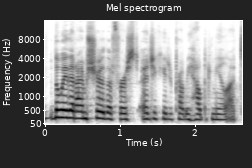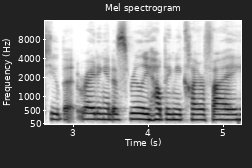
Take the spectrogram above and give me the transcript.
the way that I'm sure the first educated probably helped me a lot too. But writing it is really helping me clarify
